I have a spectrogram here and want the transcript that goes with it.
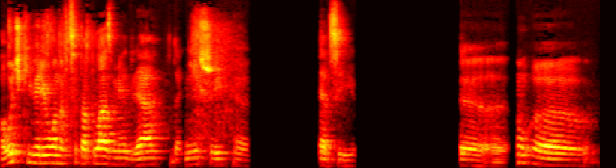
оболочки вириона в цитоплазме для дальнейшей вируса. Ну,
